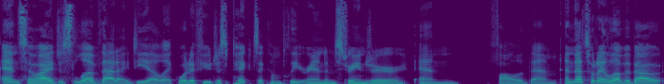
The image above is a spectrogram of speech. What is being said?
And so I just love that idea. Like, what if you just picked a complete random stranger and followed them? And that's what I love about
